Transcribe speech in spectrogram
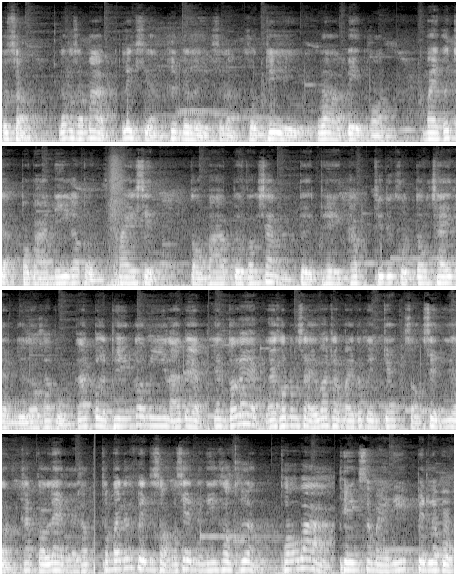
ทดสอบแล้วก็สามารถเล่นเสียงขึ้นได้เลยสำหรับคนที่ว่าเบสหอน ไม่ก็จะประมาณนี้ครับผมไม่เสร็จ ต่อมาเป็นฟังก์ชันเปิดเพลงครับที่ทุกคนต้องใช้กันอยู่แล้วครับผมการเปิดเพลงก็มีหลายแบบอย่างตอนแรกหลายคนสงสัยว่าทำไมต้องเป็นแก๊กสองเส้นนี้ก่อนขั้นตอนแรกเลยครับทำไมต้องเป็นสองเส้นอันนี้เข้าเครื่อง เพราะว่าเพลงสมัยนี้เป็นระบบ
